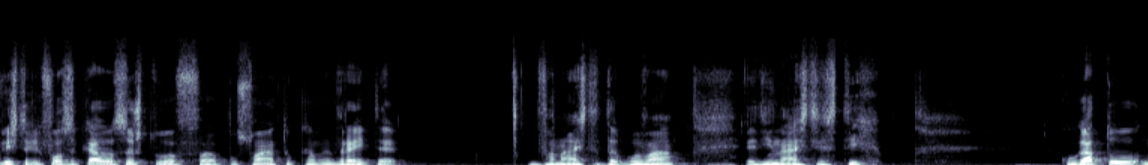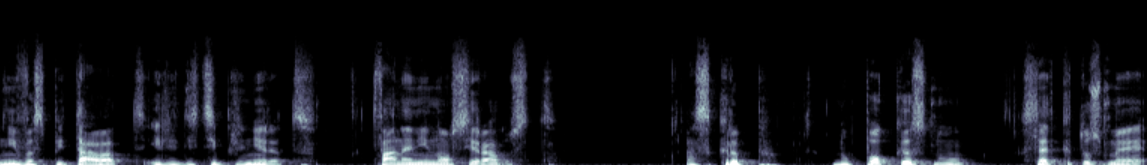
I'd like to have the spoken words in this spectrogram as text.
Вижте какво се казва също в посланието към евреите, 12 глава, 11 стих. Когато ни възпитават или дисциплинират, това не ни носи радост, а скръп. Но по-късно, след като сме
